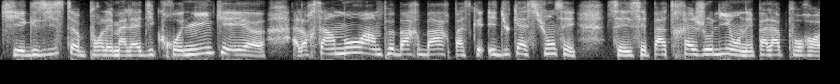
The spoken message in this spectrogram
qui existe pour les maladies chroniques. Et euh, alors c'est un mot un peu barbare parce que éducation c'est c'est pas très joli. On n'est pas là pour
